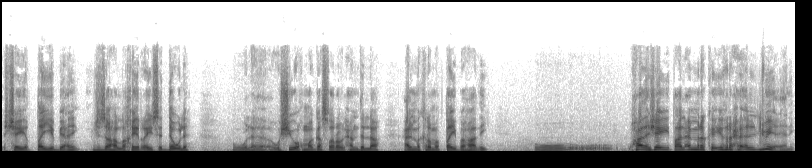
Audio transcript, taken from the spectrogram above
الشيء الطيب يعني جزاه الله خير رئيس الدولة والشيوخ ما قصروا الحمد لله على المكرمة الطيبة هذه. وهذا شيء طال عمرك يفرح الجميع يعني.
